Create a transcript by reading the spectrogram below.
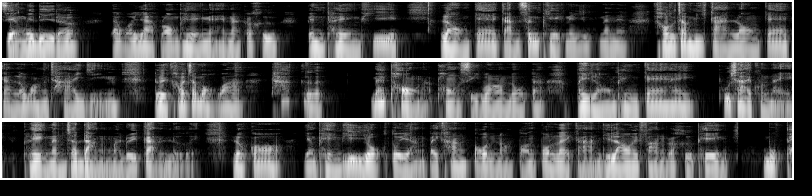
เสียงไม่ดีเด้อ แต่ว่าอยากร้องเพลงเนี่ยเห็นไหมก็คือเป็นเพลงที่ลองแก้กันซึ่งเพลงในยุคนั้นเนี่ยเขาจะมีการลองแก้กันระหว่างชายหญิง โดยเขาจะบอกว่าถ้าเกิดแม่ผ่องอะผ่องสีวรนุชอะไปร้องเพลงแก้ให้ผู้ชายคนไหน เพลงนั้นจะดังมาด้วยกันเลย แล้วก็อย่างเพลงที่ยกตัวอย่างไปข้างต้นเนาะตอนต้นรายการที่เล่าให้ฟังก็คือเพลง บุพเพ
